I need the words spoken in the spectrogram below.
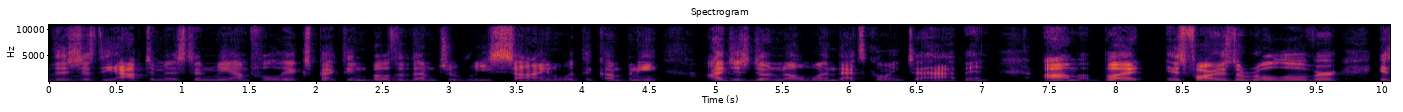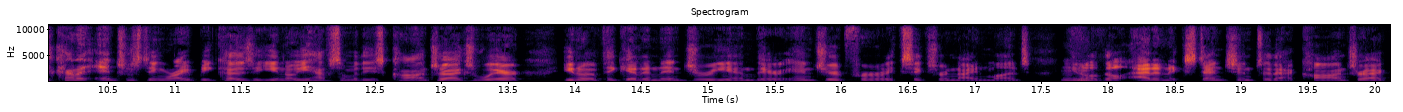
this is just the optimist in me. I'm fully expecting both of them to re-sign with the company. I just don't know when that's going to happen. Um, but as far as the rollover, it's kind of interesting, right? Because you know, you have some of these contracts where, you know, if they get an injury and they're injured for like six or nine months, mm-hmm. you know, mm-hmm. they'll add an extension to that contract.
